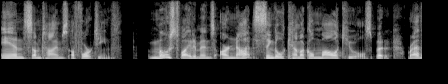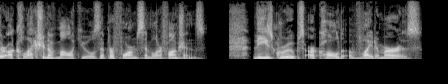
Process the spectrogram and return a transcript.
and sometimes a 14th. Most vitamins are not single chemical molecules, but rather a collection of molecules that perform similar functions. These groups are called vitamers.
